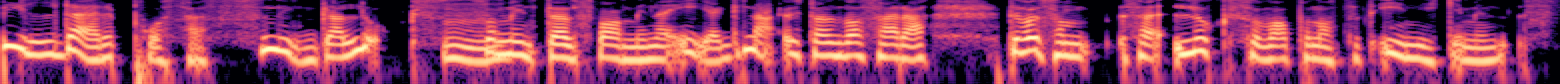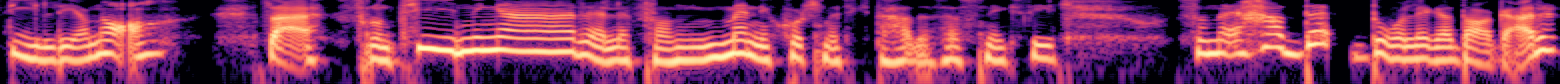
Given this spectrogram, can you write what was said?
bilder på så här snygga looks som inte ens var mina egna, utan det var så här, det var som så här looks som var på något sätt ingick i min stil-DNA. Så här, från tidningar eller från människor som jag tyckte hade så här snygg stil. Så när jag hade dåliga dagar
